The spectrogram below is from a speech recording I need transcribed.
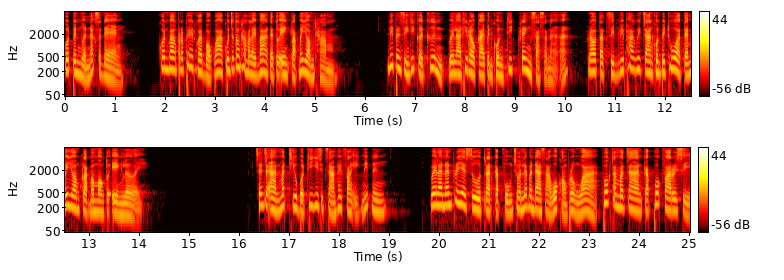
คดเป็นเหมือนนักแสดง คนบางประเภทคอยบอกว่าคุณจะต้องทำอะไรบ้าง แต่ตัวเองกลับไม่ยอมทำนี่เป็นสิ่งที่เกิดขึ้นเวลาที่เรากลายเป็นคนที่เคร่งศาสนา เราตัดสินวิพากษ์วิจารณ์คนไปทั่ว แต่ไม่ยอมกลับมามองตัวเองเลย ฉันจะอ่านมัทธิวบทที่ 23 ให้ฟังอีกนิดนึง เวลานั้นพระเยซูตรัสกับฝูงชนและบรรดาสาวกของพระองค์ว่า พวกธรรมจารย์กับพวกฟาริสี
